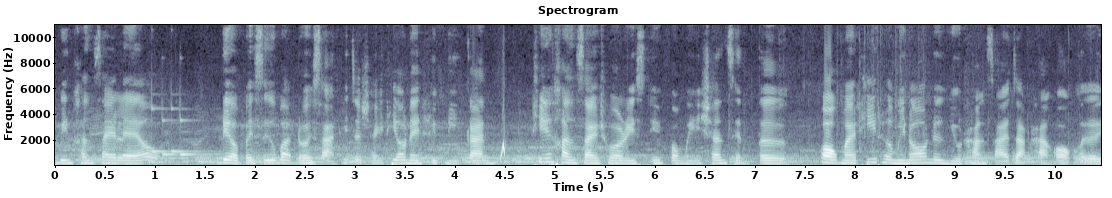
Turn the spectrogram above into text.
ามบินคันไซแล้ว เดี๋ยวไปซื้อบัตรโดยสารที่จะใช้เที่ยวในทริปนี้กัน ที่คันไซ Tourist Information Center อร์ออกมาที่เทอร์มินอล1อยู่ทางซ้ายจากทางออกเลย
